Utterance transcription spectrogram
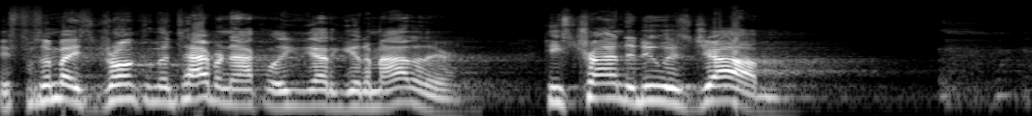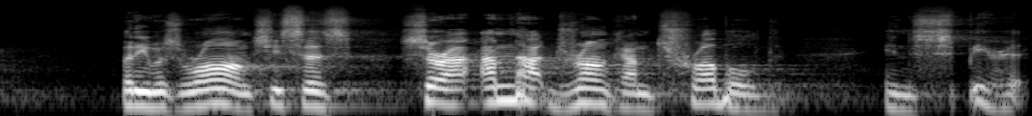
If somebody's drunk in the tabernacle, you got to get him out of there. He's trying to do his job. But he was wrong. She says, Sir, I'm not drunk, I'm troubled in spirit.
